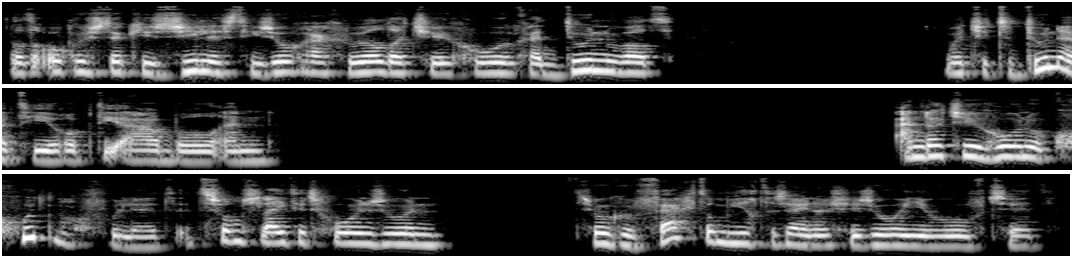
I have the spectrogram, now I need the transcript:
dat er ook een stukje ziel is die zo graag wil dat je gewoon gaat doen wat, wat je te doen hebt hier op die aardbol. En, en dat je je gewoon ook goed mag voelen. Het, soms lijkt het gewoon zo'n zo'n gevecht om hier te zijn als je zo in je hoofd zit.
